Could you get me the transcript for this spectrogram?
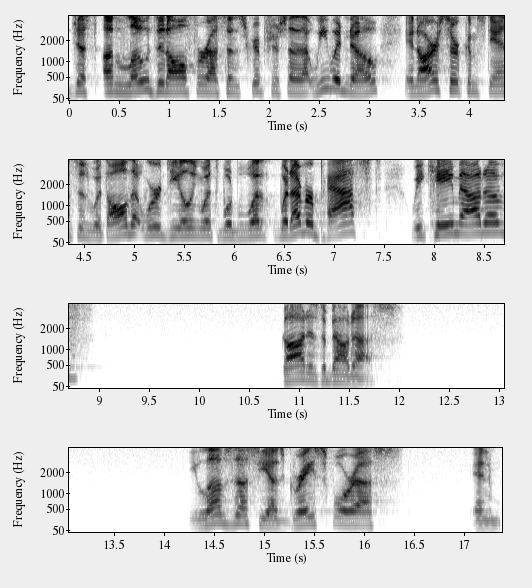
just unloads it all for us in Scripture so that we would know in our circumstances, with all that we're dealing with, whatever past we came out of, God is about us. He loves us, He has grace for us, and,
